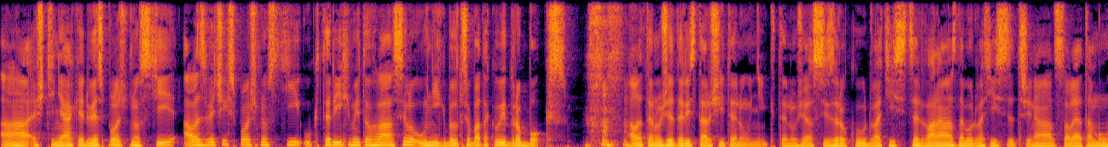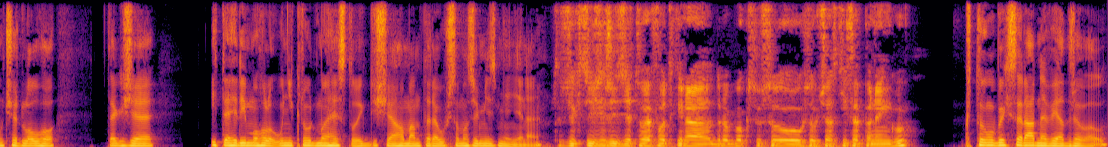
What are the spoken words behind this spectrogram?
A ještě nějaké dvě společnosti, ale z větších společností, u kterých mi to hlásilo únik, byl třeba takový Dropbox. ale ten už je tedy starší ten únik. Ten už je asi z roku 2012 nebo 2013, ale já tam účet dlouho. Takže i tehdy mohlo uniknout moje heslo, i když já ho mám teda už samozřejmě změněné. Takže chceš říct, že tvoje fotky na Dropboxu jsou součástí Fappeningu? K tomu bych se rád nevyjadřoval.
